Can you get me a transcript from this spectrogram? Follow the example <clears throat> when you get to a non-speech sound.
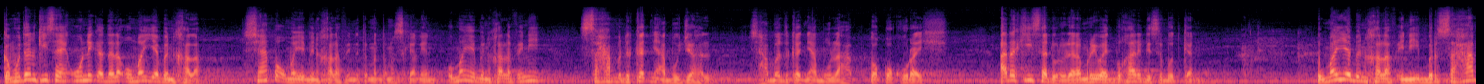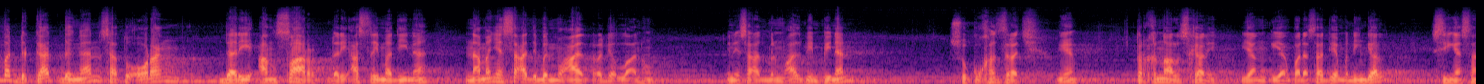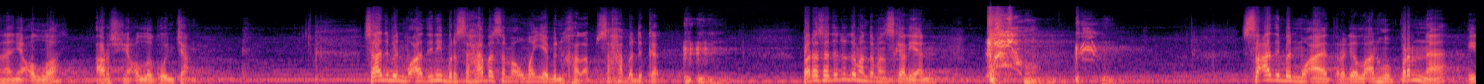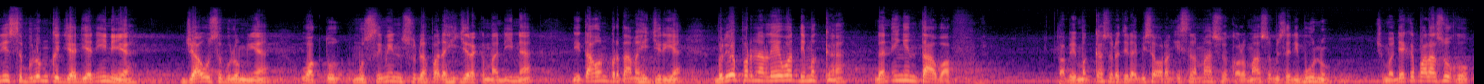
Kemudian kisah yang unik adalah Umayyah bin Khalaf. Siapa Umayyah bin Khalaf ini teman-teman sekalian? Umayyah bin Khalaf ini sahabat dekatnya Abu Jahal, sahabat dekatnya Abu Lahab, tokoh Quraisy. Ada kisah dulu dalam riwayat Bukhari disebutkan. Umayyah bin Khalaf ini bersahabat dekat dengan satu orang dari Ansar, dari asli Madinah, namanya Sa'ad bin Mu'ad radhiyallahu anhu. Ini Sa'ad bin Mu'ad pimpinan suku Khazraj, ya. Terkenal sekali yang yang pada saat dia meninggal singgasananya Allah, arsnya Allah goncang. Sa'ad bin Mu'ad ini bersahabat sama Umayyah bin Khalaf, sahabat dekat. <clears throat> pada saat itu teman-teman sekalian, <clears throat> Sa'ad bin Mu'ad radhiyallahu anhu pernah ini sebelum kejadian ini ya, jauh sebelumnya waktu muslimin sudah pada hijrah ke Madinah di tahun pertama Hijriah, beliau pernah lewat di Mekah dan ingin tawaf. Tapi Mekah sudah tidak bisa orang Islam masuk, kalau masuk bisa dibunuh. Cuma dia kepala suku.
